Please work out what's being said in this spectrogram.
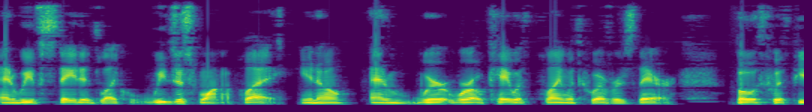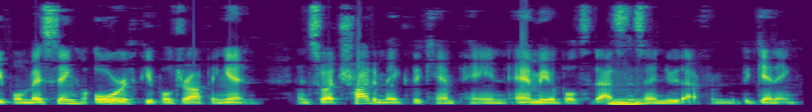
and we've stated like, we just want to play, you know, and we're, we're okay with playing with whoever's there, both with people missing or with people dropping in. And so I try to make the campaign amiable to that since I knew that from the beginning.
